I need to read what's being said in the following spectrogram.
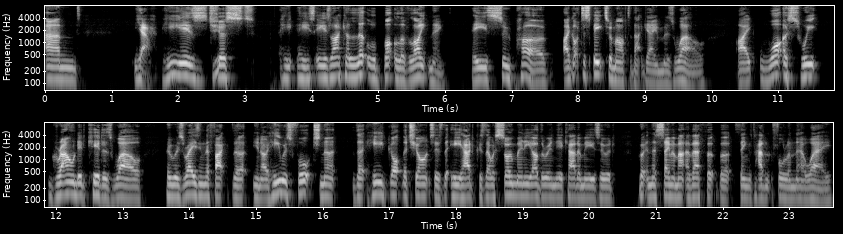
And yeah, he is just he, he's he's like a little bottle of lightning. He's superb I got to speak to him after that game as well. I what a sweet, grounded kid as well, who was raising the fact that you know he was fortunate that he got the chances that he had because there were so many other in the academies who had put in the same amount of effort, but things hadn't fallen their way.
